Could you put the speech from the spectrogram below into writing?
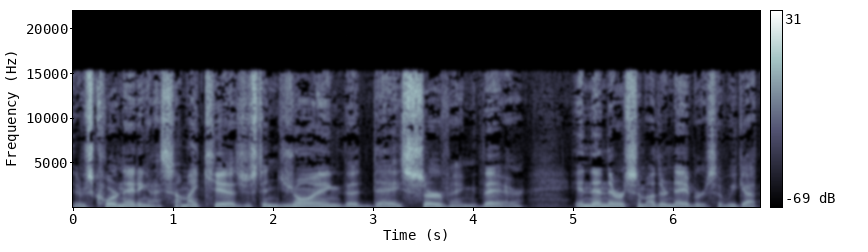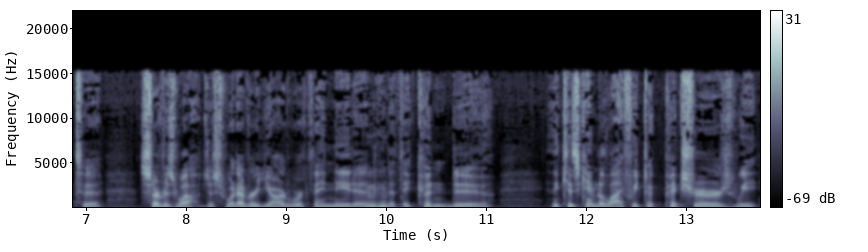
there was coordinating, and I saw my kids just enjoying the day serving there. And then there were some other neighbors that we got to serve as well, just whatever yard work they needed mm-hmm. that they couldn't do. And the kids came to life. We took pictures. We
